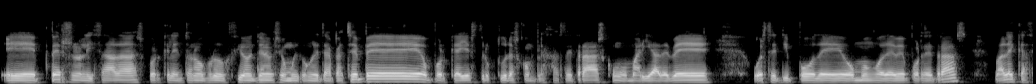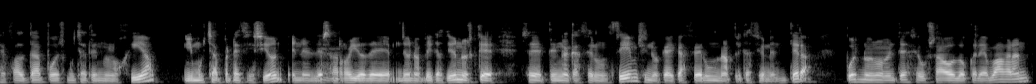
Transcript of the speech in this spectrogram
eh, personalizadas porque el entorno de producción tiene una versión muy concreta de PHP o porque hay estructuras complejas detrás como MariaDB o este tipo de o MongoDB por detrás, ¿vale? Que hace falta pues mucha tecnología y mucha precisión en el desarrollo de, de, una aplicación. No es que se tenga que hacer un theme, sino que hay que hacer una aplicación entera. Pues normalmente se ha usado Docker Vagrant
